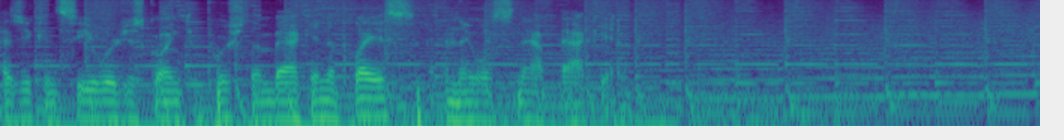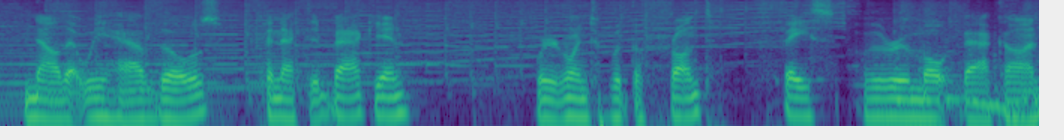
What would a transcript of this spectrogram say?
As you can see, we're just going to push them back into place and they will snap back in. Now that we have those connected back in, we're going to put the front face of the remote back on.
